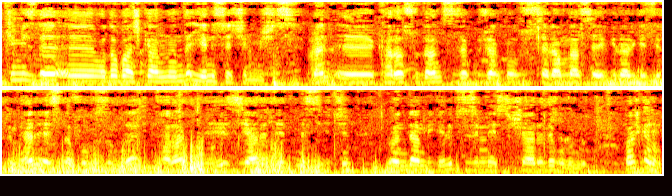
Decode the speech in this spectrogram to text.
İkimiz de e, oda başkanlığında yeni seçilmişiz. Ben e, Karasu'dan size kucak dolusu selamlar, sevgiler getirdim. Her esnafımızın da Taraklı'yı ziyaret etmesi için önden bir gelip sizinle istişarede bulunduk. Başkanım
